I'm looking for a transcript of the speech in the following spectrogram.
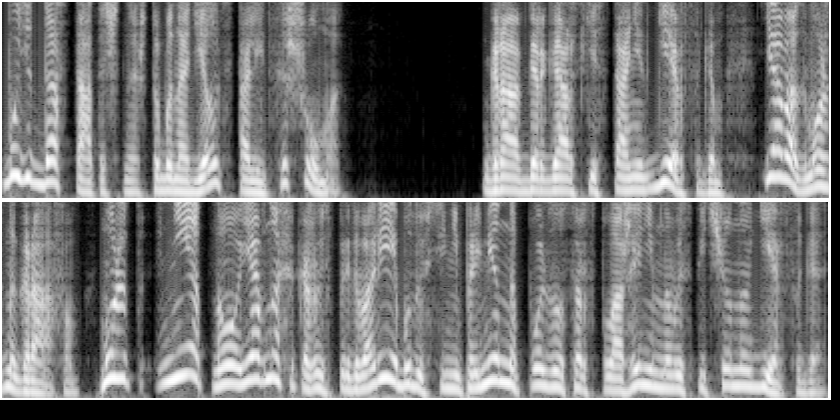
будет достаточно, чтобы наделать столице шума. Граф Бергарский станет герцогом, я, возможно, графом. Может, нет, но я вновь окажусь при дворе и буду всенепременно пользоваться расположением новоиспеченного герцога.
